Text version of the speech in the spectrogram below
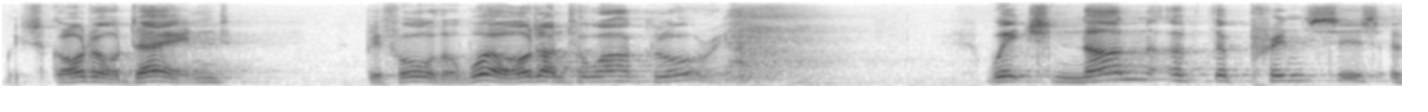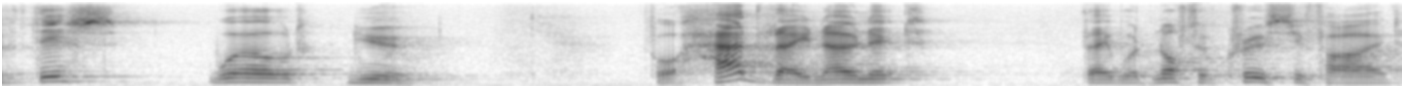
which God ordained before the world unto our glory, which none of the princes of this world knew. For had they known it, they would not have crucified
